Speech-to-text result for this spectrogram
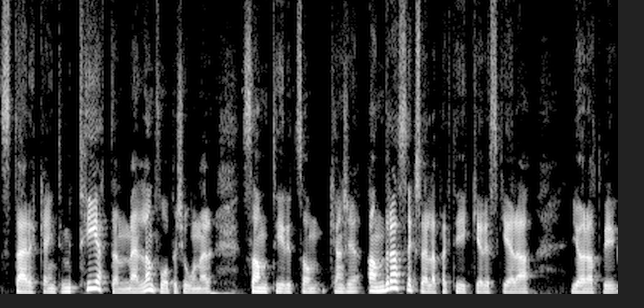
stärka intimiteten mellan två personer samtidigt som kanske andra sexuella praktiker riskerar göra att vi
